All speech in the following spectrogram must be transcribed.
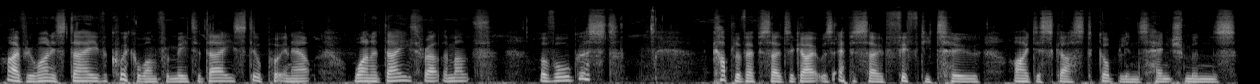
Hi everyone, it's Dave. A quicker one from me today. Still putting out one a day throughout the month of August. A couple of episodes ago, it was episode 52. I discussed Goblin's Henchman's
